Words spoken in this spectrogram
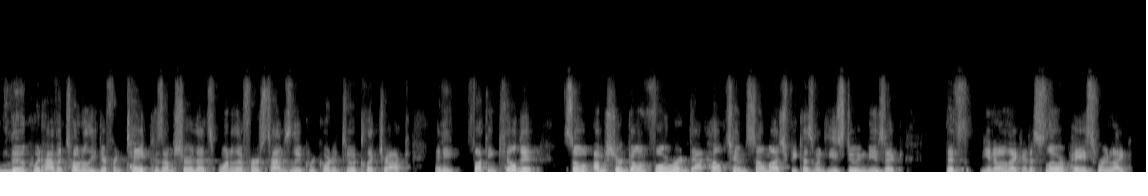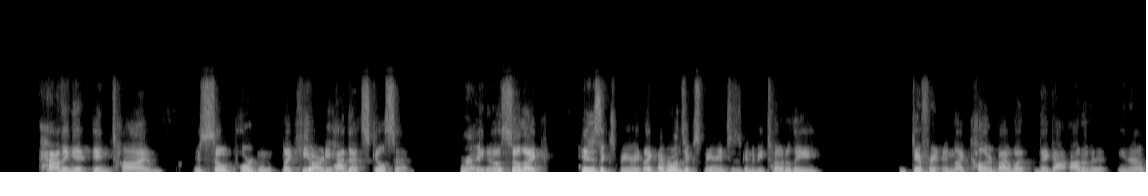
luke would have a totally different take because i'm sure that's one of the first times luke recorded to a click track and he fucking killed it. So i'm sure going forward that helped him so much because when he's doing music that's you know like at a slower pace where like having it in time is so important like he already had that skill set. Right. you know so like his experience like everyone's experience is going to be totally different and like colored by what they got out of it you know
